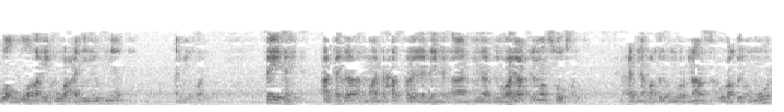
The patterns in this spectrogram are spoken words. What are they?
والله هو علي بن أبي طالب. فإذا هكذا ما تحصل لدينا الآن من الروايات المنصوصة. عندنا بعض الأمور نص وبعض الأمور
